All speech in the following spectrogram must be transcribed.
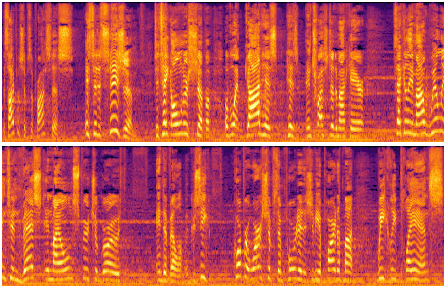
Discipleship is a process, it's a decision to take ownership of, of what God has, has entrusted in my care. Secondly, am I willing to invest in my own spiritual growth and development? Because, see, corporate worship is important, it should be a part of my weekly plans.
